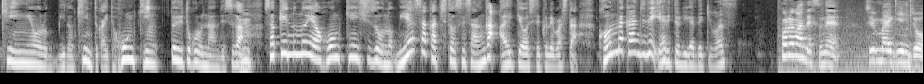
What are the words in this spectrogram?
金曜日の金と書いて本金というところなんですが、うん、酒布や本金酒造の宮坂千歳さんが相手をしてくれました。こんな感じでやり取りができます。これがですね純米吟醸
